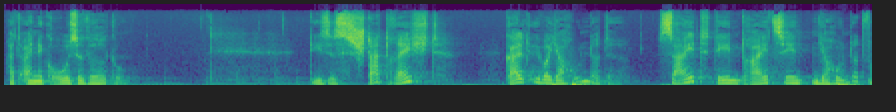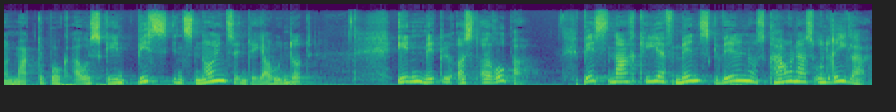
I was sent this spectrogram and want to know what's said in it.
hat eine große Wirkung. Dieses Stadtrecht galt über Jahrhunderte, seit dem 13. Jahrhundert von Magdeburg ausgehend bis ins 19. Jahrhundert in Mittelosteuropa, bis nach Kiew, Minsk, Vilnius, Kaunas und Riga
